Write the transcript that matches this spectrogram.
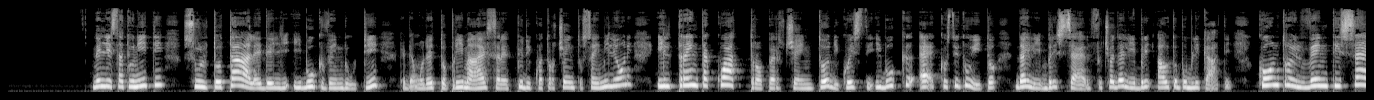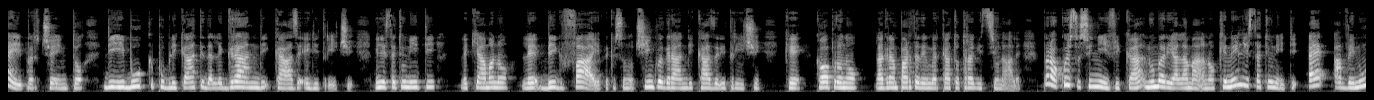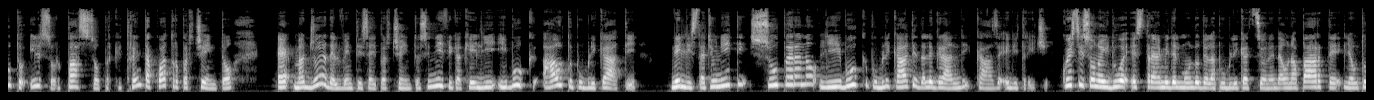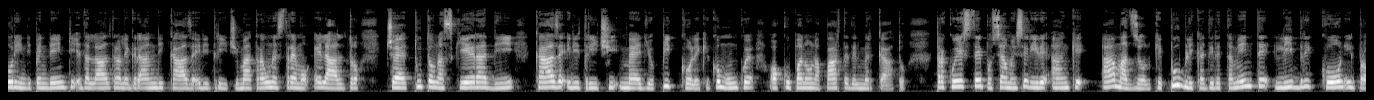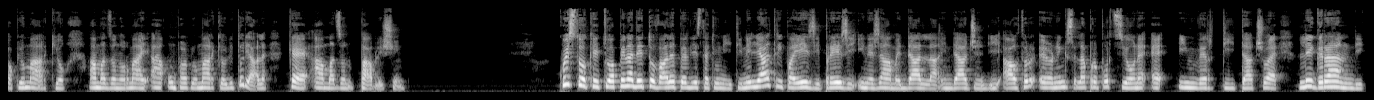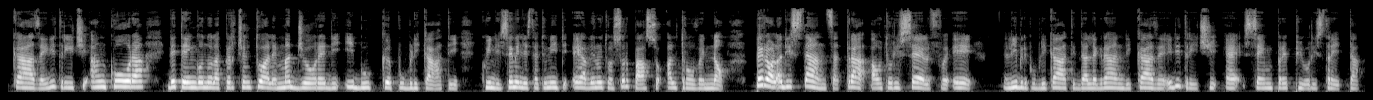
Negli Stati Uniti, sul totale degli ebook venduti, che abbiamo detto prima essere più di 406 milioni, il 34% di questi ebook è costituito dai libri self, cioè dai libri autopubblicati, contro il 26% di ebook pubblicati dalle grandi case editrici. Negli Stati Uniti le chiamano le Big Five, perché sono cinque grandi case editrici che coprono la gran parte del mercato tradizionale. Però questo significa, numeri alla mano, che negli Stati Uniti è avvenuto il sorpasso, perché 34% è maggiore del 26%, significa che gli ebook autopubblicati negli Stati Uniti superano gli ebook pubblicati dalle grandi case editrici. Questi sono i due estremi del mondo della pubblicazione, da una parte gli autori indipendenti e dall'altra le grandi case editrici, ma tra un estremo e l'altro c'è tutta una schiera di case editrici medio-piccole che comunque occupano una parte del mercato. Tra queste possiamo inserire anche Amazon che pubblica direttamente libri con il proprio marchio. Amazon ormai ha un proprio marchio editoriale che è Amazon Publishing. Questo che ti ho appena detto vale per gli Stati Uniti. Negli altri paesi presi in esame dalla indagine di Author Earnings la proporzione è invertita, cioè le grandi case editrici ancora detengono la percentuale maggiore di ebook pubblicati. Quindi se negli Stati Uniti è avvenuto il sorpasso, altrove no. Però la distanza tra autori self e libri pubblicati dalle grandi case editrici è sempre più ristretta.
